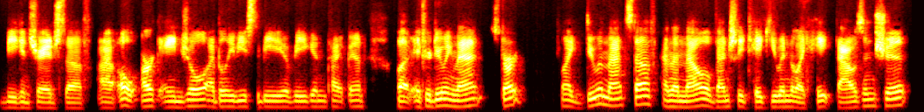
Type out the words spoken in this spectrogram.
vegan edge stuff, uh, oh, Archangel, I believe used to be a vegan type band. But if you're doing that, start like doing that stuff, and then that'll eventually take you into like H8000 shit.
